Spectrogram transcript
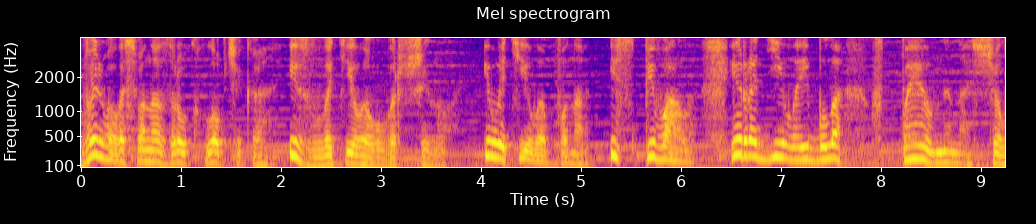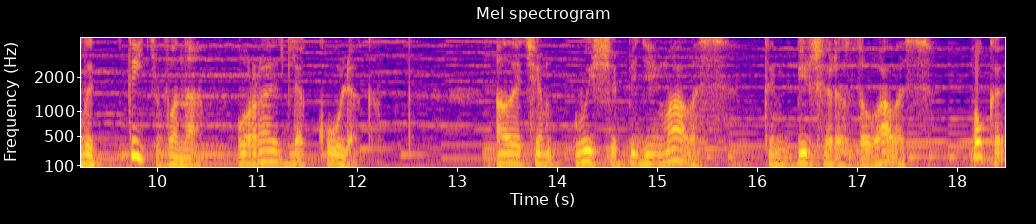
Вирвалась вона з рук хлопчика і злетіла у вершину. І летіла б вона, і співала, і раділа, і була впевнена, що летить вона у рай для куляк. Але чим вище підіймалась, тим більше роздувалась, поки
